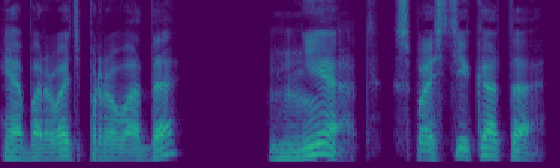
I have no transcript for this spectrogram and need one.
и оборвать провода?» «Нет, спасти кота.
